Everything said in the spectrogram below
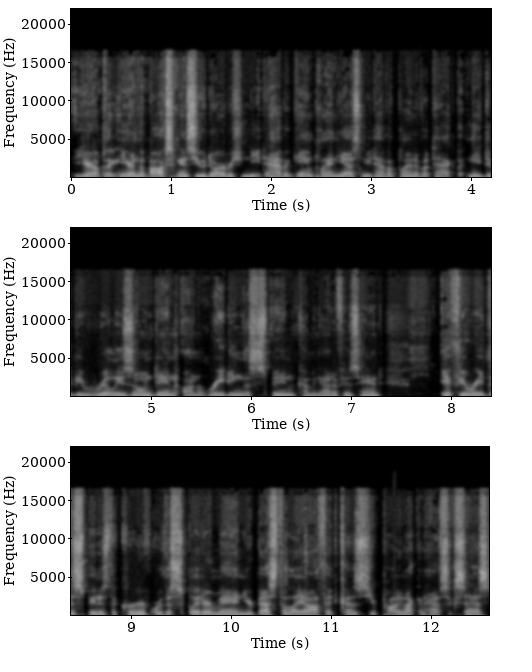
you're up, you're in the box against Yu Darvish. You need to have a game plan. Yes, need to have a plan of attack, but need to be really zoned in on reading the spin coming out of his hand. If you read the spin as the curve or the splitter, man, you're best to lay off it because you're probably not going to have success.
